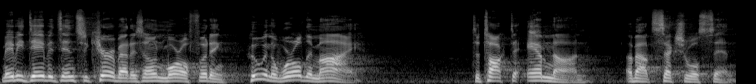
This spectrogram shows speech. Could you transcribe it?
Maybe David's insecure about his own moral footing. Who in the world am I to talk to Amnon about sexual sin?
